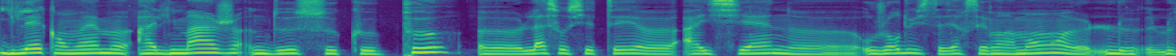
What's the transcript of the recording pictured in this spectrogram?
il est quand même à l'image de ce que peut euh, la société euh, haïtienne euh, aujourd'hui. C'est-à-dire c'est vraiment le,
